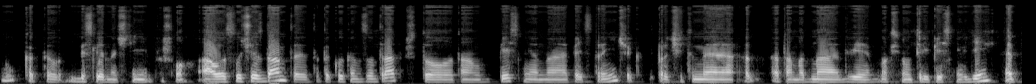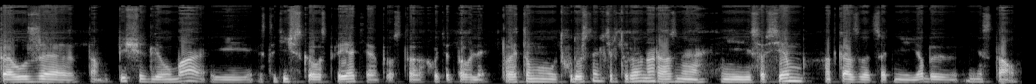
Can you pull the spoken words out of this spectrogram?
ну, как-то бесследно чтение прошло. А вот в случае с Данте это такой концентрат, что там песня на пять страничек, прочитанная а, там одна-две, максимум три песни в день, это уже там пища для ума и эстетического восприятия просто хоть отправляй. Поэтому вот художественная литература, она разная, и совсем отказываться от нее я бы не стал.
